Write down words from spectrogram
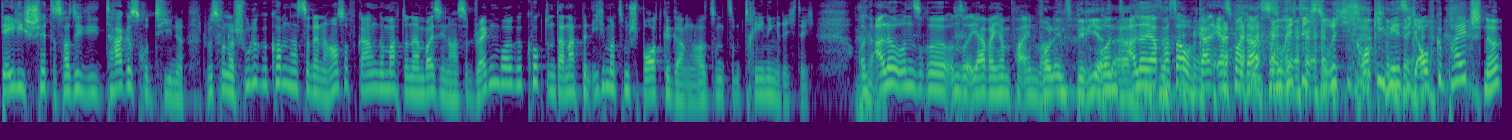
Daily Shit, das war so die Tagesroutine. Du bist von der Schule gekommen, hast du deine Hausaufgaben gemacht und dann weiß ich noch, hast du Dragon Ball geguckt und danach bin ich immer zum Sport gegangen, also zum, zum Training richtig. Und alle unsere, unsere, ja, weil ich am Verein war. Voll inspiriert, Und äh. alle, ja, pass auf, erstmal das, so richtig, so richtig Rocky-mäßig aufgepeitscht, ne?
